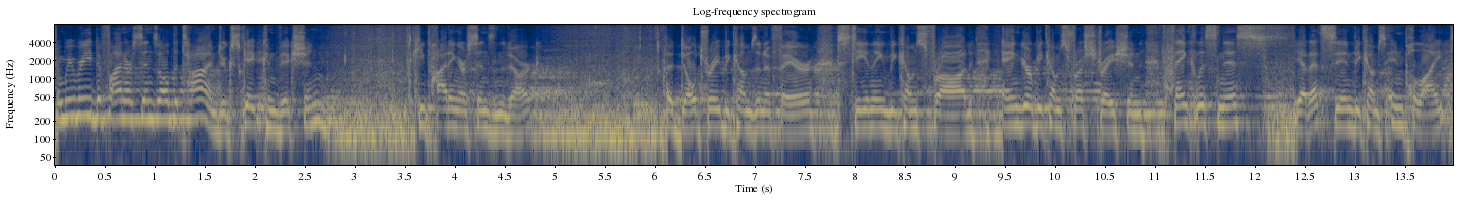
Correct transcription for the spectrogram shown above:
And we redefine our sins all the time to escape conviction, to keep hiding our sins in the dark. Adultery becomes an affair. Stealing becomes fraud. Anger becomes frustration. Thanklessness, yeah, that sin becomes impolite.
